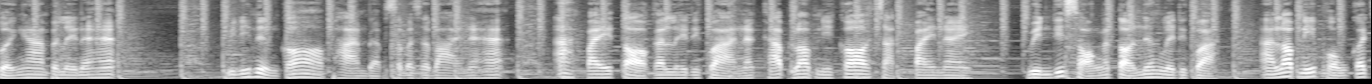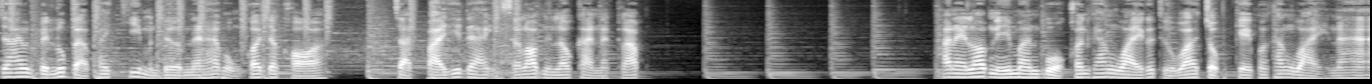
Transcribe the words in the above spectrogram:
สวยงามไปเลยนะฮะวินที่ 1 ก็ผ่านแบบสบายๆนะฮะ อะไปต่อกันเลยดีกว่านะครับ รอบนี้ก็จัดไปในวินที่ 2 กันต่อเนื่องเลยดีกว่าอะรอบนี้ผมก็จะให้มันเป็นรูปแบบไพ่ขี้เหมือนเดิมนะฮะผมก็จะขอจัดไปที่แดงอีกสักรอบหนึ่งแล้วกันนะครับถ้าในรอบนี้มันบวกค่อนข้างไวก็ถือว่าจบเกมค่อนข้างไวนะฮะ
